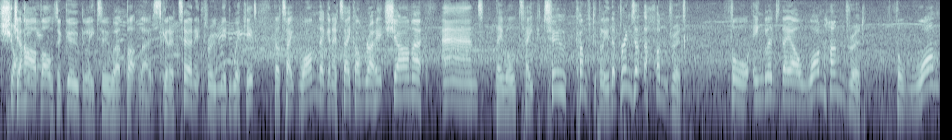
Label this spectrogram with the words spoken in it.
Shocking. Chahar bowls a googly to uh, Buttler. It's going to turn it through mid wicket. They'll take one. They're going to take on Rohit Sharma, and they will take two comfortably. That brings up the 100 for England. They are 100 for one.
